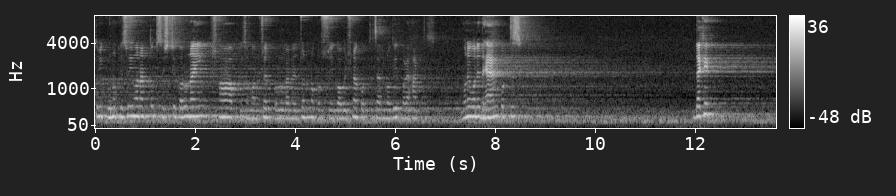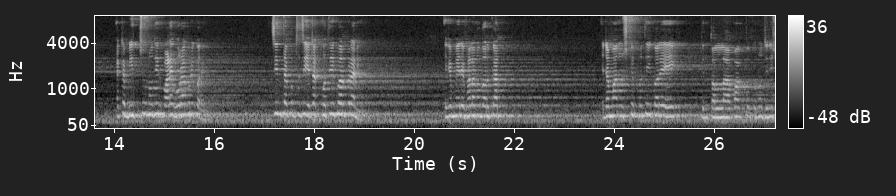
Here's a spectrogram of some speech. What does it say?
তুমি কোনো কিছুই অনার্থক সৃষ্টি করো নাই, সব কিছু মানুষের কল্যাণের জন্য করছ গবেষণা করতেছে আর নদীর পাড়ে হাঁটতেছে। মনে মনে ধ্যান করতেছে। দেখে একটা বিচ্ছু নদীর পাড়ে ঘোরাঘুরি করে। চিন্তা করতেছে, এটা ক্ষতিকর প্রাণী। একে মেরে ফেলানো দরকার। এটা মানুষকে ক্ষতি করে কিন্তু আল্লাহ পাক তো কোনো জিনিস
